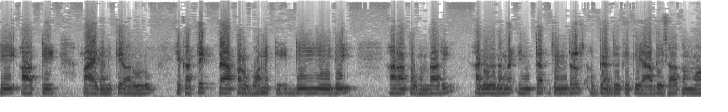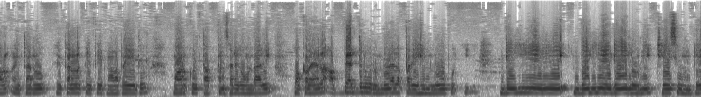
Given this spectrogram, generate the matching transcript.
టీఆర్టీ రాయడానికి అర్హులు. ఇక టెట్ పేపర్ వన్కి డిఈడి అర్హత ఉండాలి. అదేవిధంగా ఇంటర్ జనరల్ అభ్యర్థులకైతే యాభై శాతం మార్ ఇతరులు ఇతరులకైతే నలభై ఐదు మార్కులు తప్పనిసరిగా ఉండాలి. ఒకవేళ అభ్యర్థులు రెండు వేల పదిహేను లోపు డిఈ డిఈడిలోని చేసి ఉంటే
